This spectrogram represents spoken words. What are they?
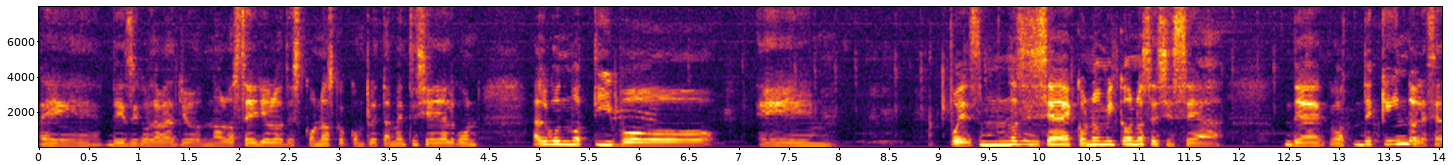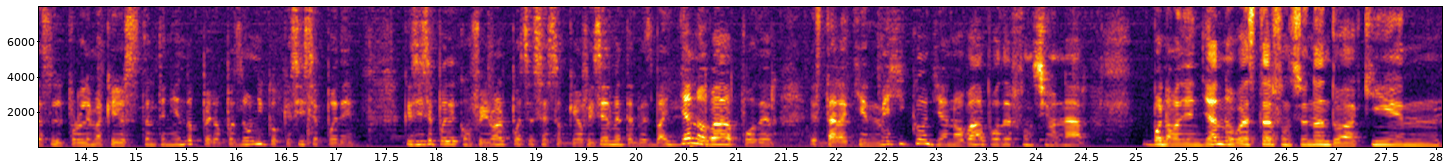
Eh, digo, la verdad, yo no lo sé, yo lo desconozco completamente. Si hay algún, algún motivo, eh, pues no sé si sea económico, no sé si sea de, de qué índole sea el problema que ellos están teniendo, pero pues lo único que sí se puede que sí se puede confirmar pues es eso que oficialmente Best Buy ya no va a poder estar aquí en México ya no va a poder funcionar bueno, más bien ya no va a estar funcionando aquí en,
